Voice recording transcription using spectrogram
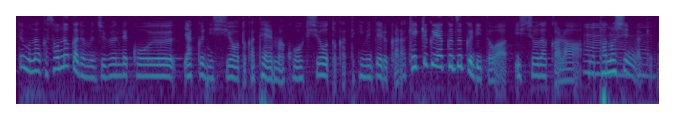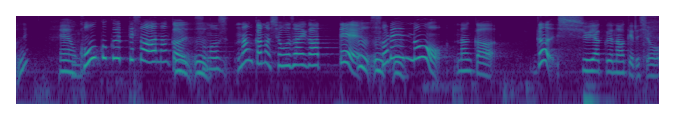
でもなんかその中でも自分でこういう役にしようとかテーマこうしようとかって決めてるから結局役作りとは一緒だから、まあ楽しいんだけどね、えでも広告ってさなんか、うんうん。そのなんかの商材があって、うんうんうん。それのなんかが主役なわけでしょ？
